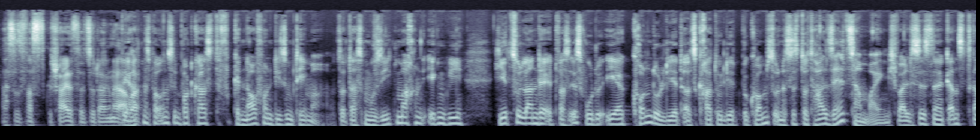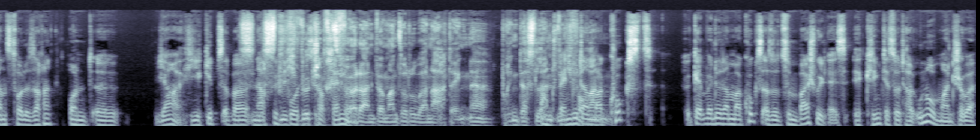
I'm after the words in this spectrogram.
was ist was Gescheites heutzutage? Ne? Wir hatten es bei uns im Podcast genau von diesem Thema. Also, dass Musik machen irgendwie hierzulande etwas ist, wo du eher kondoliert als gratuliert bekommst. Und es ist total seltsam eigentlich, weil es ist eine ganz, ganz tolle Sache. Und äh, ja, hier gibt's aber das nach wie vor. Das ist nicht wirtschaftsfördernd, wenn man so drüber nachdenkt. Ne? Bringt das Land Und wenn du voran. da mal guckst, wenn du da mal guckst, also zum Beispiel, es klingt jetzt total unromantisch, aber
